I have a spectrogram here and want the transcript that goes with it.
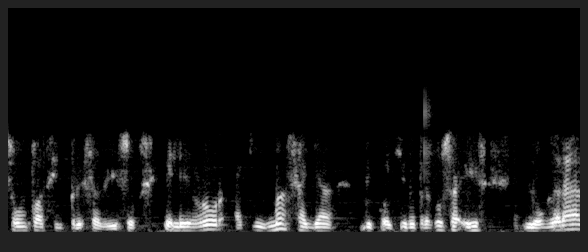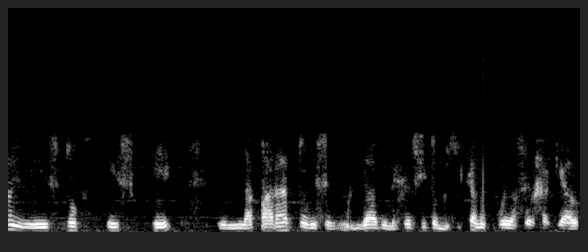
son fácil presa de eso. El error aquí, más allá de cualquier otra cosa, es lo grave de esto, es aparato de seguridad del ejército mexicano pueda ser hackeado.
